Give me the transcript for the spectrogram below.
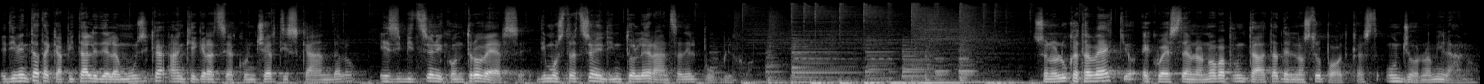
è diventata capitale della musica anche grazie a concerti scandalo, esibizioni controverse, dimostrazioni di intolleranza del pubblico. Sono Luca Tavecchio e questa è una nuova puntata del nostro podcast Un giorno a Milano.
